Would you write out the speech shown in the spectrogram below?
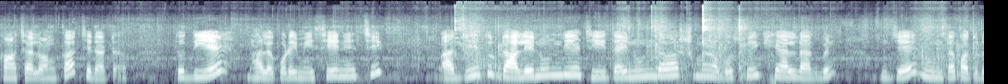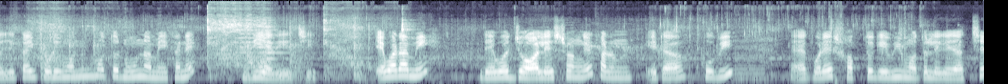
কাঁচা লঙ্কা চেরাটা। তো দিয়ে ভালো করে মিশিয়ে নিয়েছি। আর যেহেতু ডালে নুন দিয়েছি, তাই নুন দেওয়ার সময় অবশ্যই খেয়াল রাখবেন। যে নুনটা কতটা যে তাই পরিমাণ মতো নুন আমি এখানে দিয়ে দিয়েছি। এবার আমি দেব জল এর সঙ্গে, কারণ এটা খুবই একবারে শক্ত গ্রেভির মতো লেগে যাচ্ছে।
